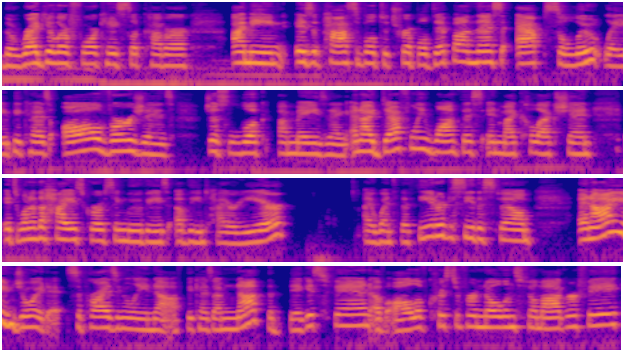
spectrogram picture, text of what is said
The regular 4K slipcover. I mean, is it possible to triple dip on this? Absolutely, because all versions just look amazing. And I definitely want this in my collection. It's one of the highest grossing movies of the entire year. I went to the theater to see this film and I enjoyed it, surprisingly enough, because I'm not the biggest fan of all of Christopher Nolan's filmography.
